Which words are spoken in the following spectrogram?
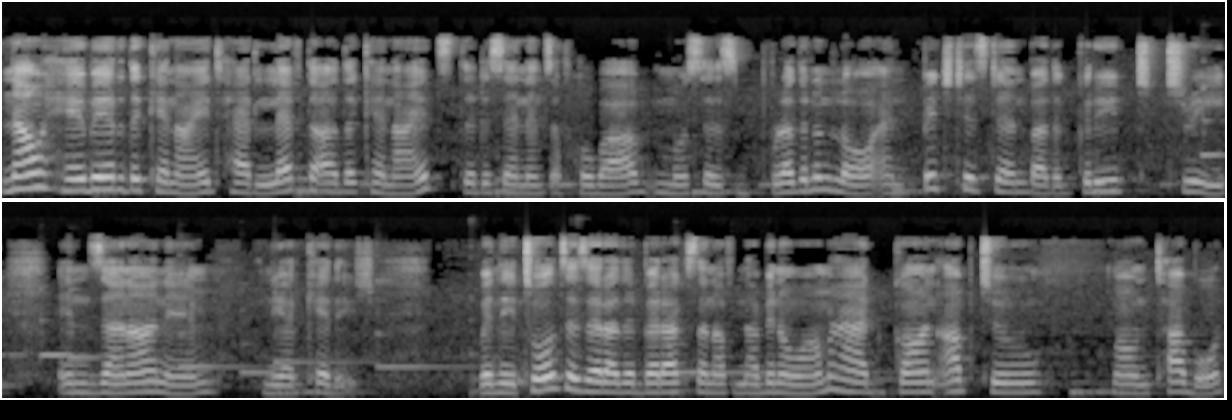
Now Heber the Kenite had left the other Kenites, the descendants of Hobab, Moses' brother-in-law, and pitched his tent by the great tree in Zaanannim near Kadesh. When they told Sisera that Barak son of Abinoam had gone up to Mount Tabor,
